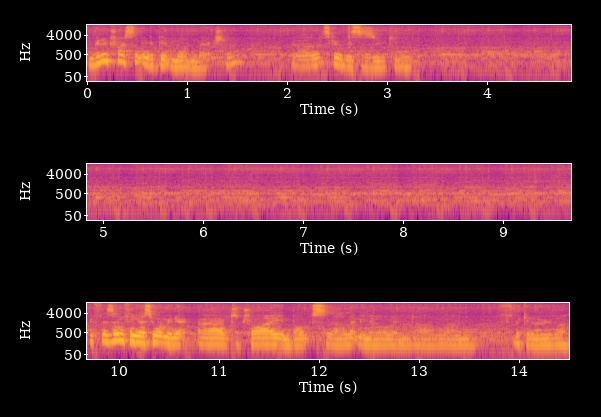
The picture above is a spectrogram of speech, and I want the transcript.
I'm going to try something a bit modern actually. Uh, let's go with the Suzuki. If there's anything else you want me to, uh, to try in box, uh, let me know and I'll um, flick it over.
